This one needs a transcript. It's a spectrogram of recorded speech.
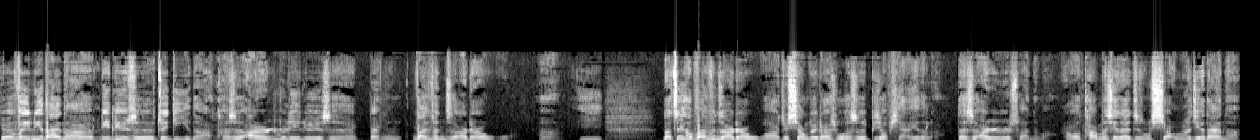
因为微利贷呢利率是最低的，它是按日利率是百分万分之二点五，啊一，那这个万分之二点五啊，就相对来说是比较便宜的了，但是按日算的吧。然后他们现在这种小额借贷呢，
